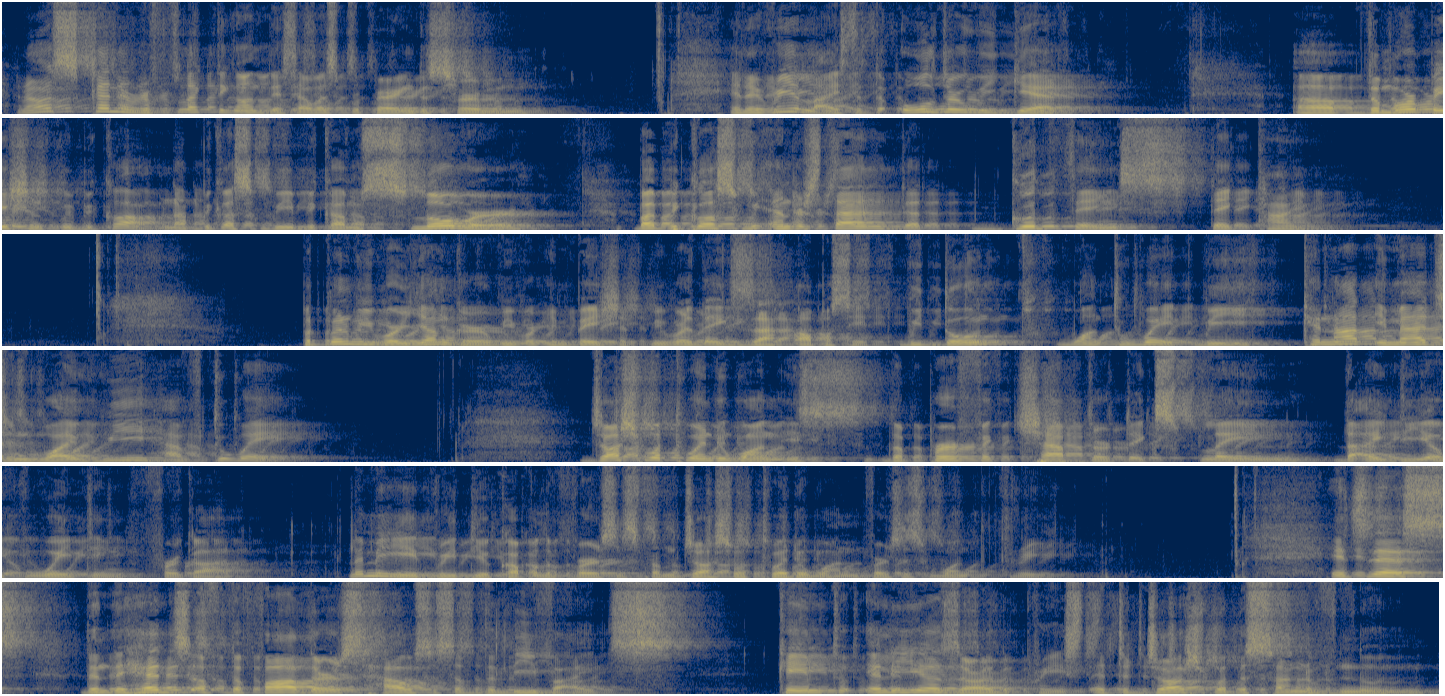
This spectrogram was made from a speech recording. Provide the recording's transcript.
And I was kind of reflecting on this. I was preparing the sermon. And I realized that the older we get, uh, the more patient we become. Not because we become slower, but because we understand that good things take time. But when we were younger, we were impatient. We were the exact opposite. We don't want to wait. We cannot imagine why we have to wait. Joshua 21 is the perfect chapter to explain the idea of waiting for God. Let me read you a couple of verses from Joshua 21, verses 1 to 3. It says, Then the heads of the fathers' houses of the Levites came to Eleazar the priest and to Joshua the son of Nun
